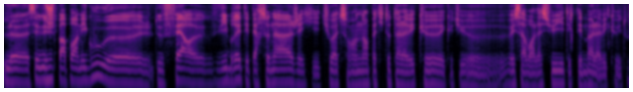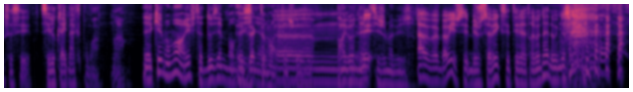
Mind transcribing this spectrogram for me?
Le, c'est juste par rapport à mes goûts euh, de faire euh, vibrer tes personnages et qui, tu vois, tu sens en empathie totale avec eux et que tu euh, veuilles savoir la suite et que t'es mal avec eux et tout ça, c'est c'est le climax pour moi. Voilà. Et à quel moment arrive ta deuxième bande dessinée Exactement. Euh, Dragonhead, mais- si je ne m'abuse? Ah bah, bah oui, je, sais, bien, je savais que c'était la Dragonhead, oui bien sûr.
